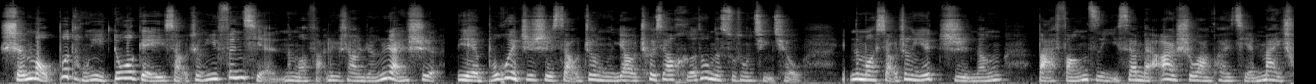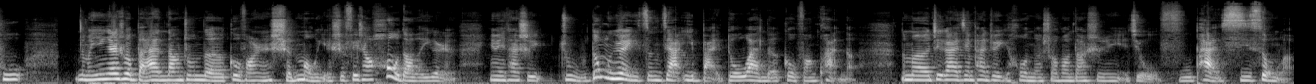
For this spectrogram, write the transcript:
沈某不同意多给小郑一分钱，那么法律上仍然是也不会支持小郑要撤销合同的诉讼请求，那么小郑也只能。把房子以三百二十万块钱卖出，那么应该说本案当中的购房人沈某也是非常厚道的一个人，因为他是主动愿意增加一百多万的购房款的。那么这个案件判决以后呢，双方当事人也就服判息送了。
